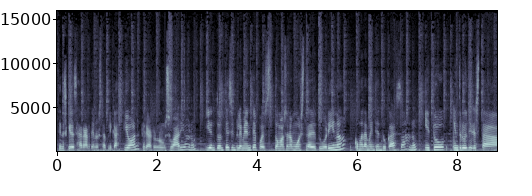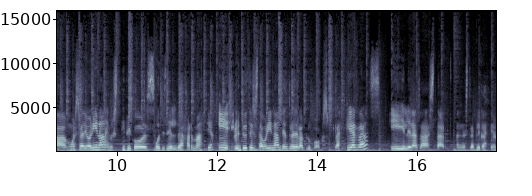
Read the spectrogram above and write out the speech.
tienes que descargarte nuestra aplicación, crear un usuario, ¿no? Y entonces simplemente pues tomas una muestra de tu orina cómodamente en tu casa, ¿no? Y tú introduces esta muestra de orina en los típicos botes de la farmacia y introduces esta orina dentro de la Blue Box. La cierras y le das a Start a nuestra aplicación.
